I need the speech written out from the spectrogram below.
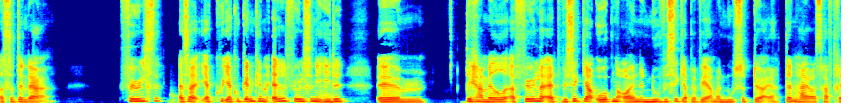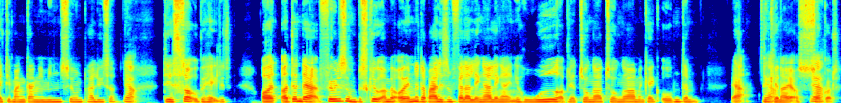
Og så den der følelse, altså jeg, jeg kunne genkende alle følelserne mm. i det, Øhm, det her med at føle, at hvis ikke jeg åbner øjnene nu, hvis ikke jeg bevæger mig nu, så dør jeg. Den mm. har jeg også haft rigtig mange gange i mine søvnparalyser. Ja. Det er så ubehageligt. Og, og den der følelse, hun beskriver med øjnene, der bare ligesom falder længere og længere ind i hovedet, og bliver tungere og tungere, og man kan ikke åbne dem. Ja, det ja. kender jeg også så ja. godt.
